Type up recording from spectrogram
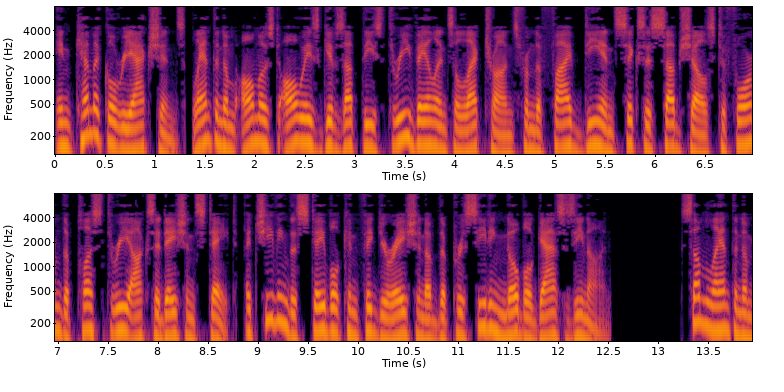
In chemical reactions, lanthanum almost always gives up these three valence electrons from the 5d and 6s subshells to form the plus 3 oxidation state, achieving the stable configuration of the preceding noble gas xenon. Some lanthanum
